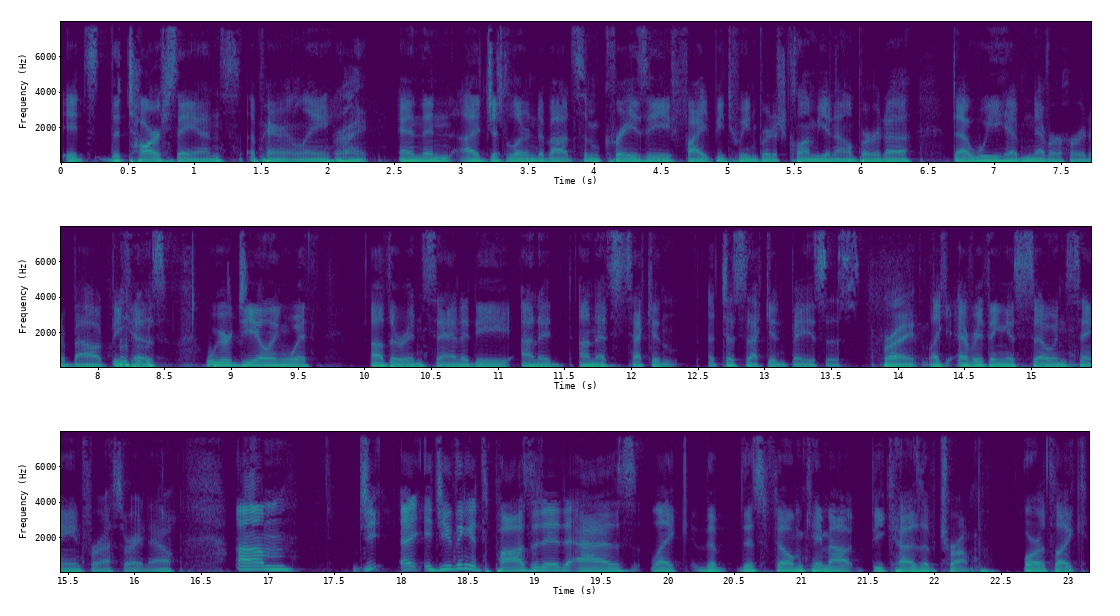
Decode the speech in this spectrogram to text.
It's the tar sands, apparently. Right. And then I just learned about some crazy fight between British Columbia and Alberta that we have never heard about because we're dealing with other insanity on a on a second to second basis. Right. Like everything is so insane for us right now. Um do, uh, do you think it's posited as like the this film came out because of Trump or it's like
